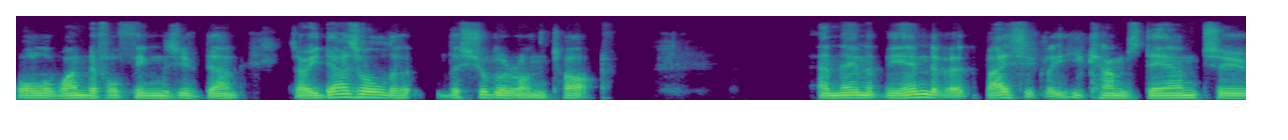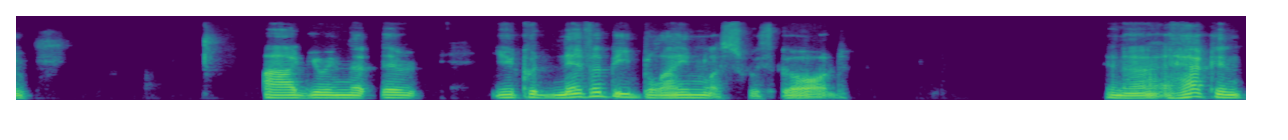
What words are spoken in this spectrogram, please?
all the wonderful things you've done. So he does all the, the sugar on top. And then at the end of it, basically, he comes down to arguing that there you could never be blameless with God. You know, how can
